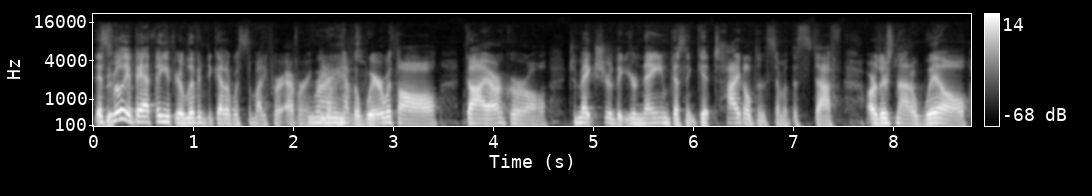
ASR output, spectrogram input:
it's really a bad thing if you're living together with somebody forever and you don't have the wherewithal, guy or girl, to make sure that your name doesn't get titled in some of the stuff, or there's not a will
